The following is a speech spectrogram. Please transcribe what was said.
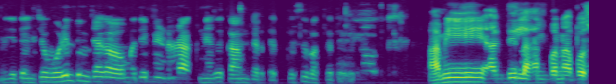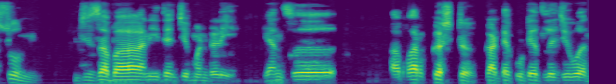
म्हणजे त्यांचे वडील तुमच्या गावामध्ये मेंढर राखण्याचं काम करतात. कसं बघतात आम्ही अगदी लहानपणापासून जिजाबा आणि त्यांची मंडळी यांचं अपार कष्ट काट्याकुट्यातलं जीवन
